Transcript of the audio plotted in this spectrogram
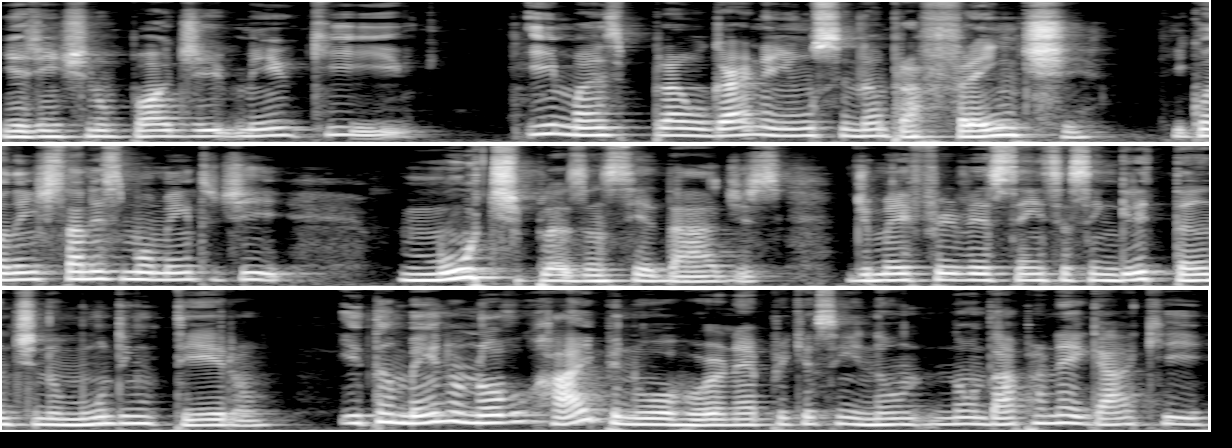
e a gente não pode meio que ir mais para lugar nenhum senão para frente. E quando a gente está nesse momento de múltiplas ansiedades, de uma efervescência assim gritante no mundo inteiro, e também no novo hype no horror, né? Porque assim, não, não dá para negar que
